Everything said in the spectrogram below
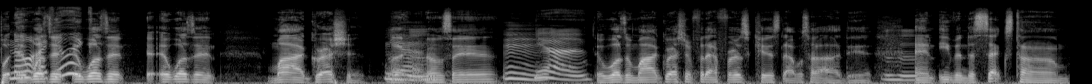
but No, it wasn't. feel It like- wasn't. It wasn't my aggression. Like Yeah. you know what I'm saying. Mm. Yeah. It wasn't my aggression for that first kiss. That was her idea. Mm-hmm. And even the sex time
